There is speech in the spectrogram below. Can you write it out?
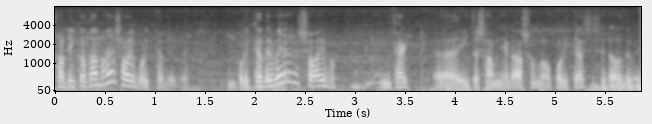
সঠিক কথা নয়, সবাই পরীক্ষা দেবে। পরীক্ষা দেবে সবাই ইনফ্যাক্ট এই তো সামনে একটা আসন্ন পরীক্ষা আছে সেটাও দেবে।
